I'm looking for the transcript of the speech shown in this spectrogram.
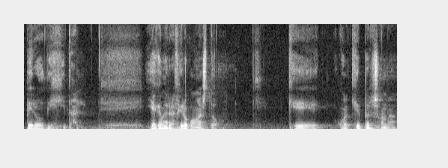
pero digital. ¿Y a qué me refiero con esto? Que cualquier persona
